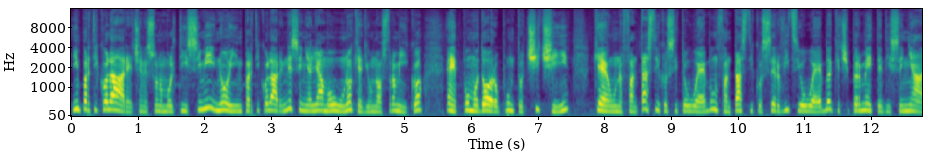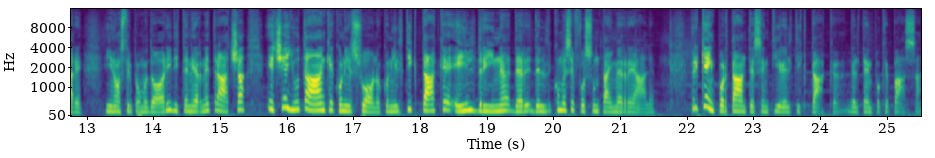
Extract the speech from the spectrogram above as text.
In particolare ce ne sono moltissimi, noi in particolare ne segnaliamo uno che è di un nostro amico, è pomodoro.cc che è un fantastico sito web, un fantastico servizio web che ci permette di segnare i nostri pomodori, di tenerne traccia e ci aiuta anche con il suono, con il tic tac e il drin del, del, come se fosse un timer reale. Perché è importante sentire il tic tac del tempo che passa?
